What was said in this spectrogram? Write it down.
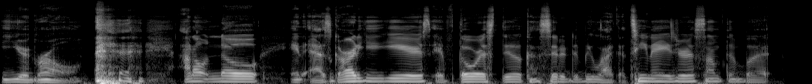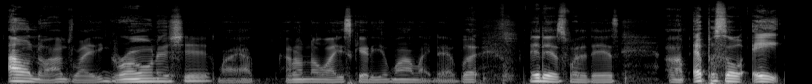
you're grown. I don't know in Asgardian years if Thor is still considered to be like a teenager or something, but I don't know. I'm just like, grown and shit. Like, I don't know why you're scared of your mom like that, but it is what it is. Um, episode eight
